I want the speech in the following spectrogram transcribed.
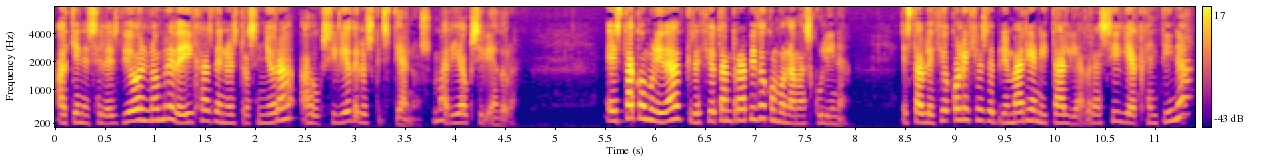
a quienes se les dio el nombre de hijas de Nuestra Señora Auxilio de los Cristianos, María Auxiliadora. Esta comunidad creció tan rápido como la masculina. Estableció colegios de primaria en Italia, Brasil y Argentina,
